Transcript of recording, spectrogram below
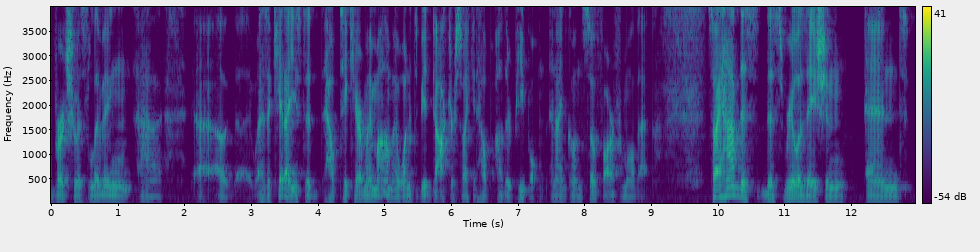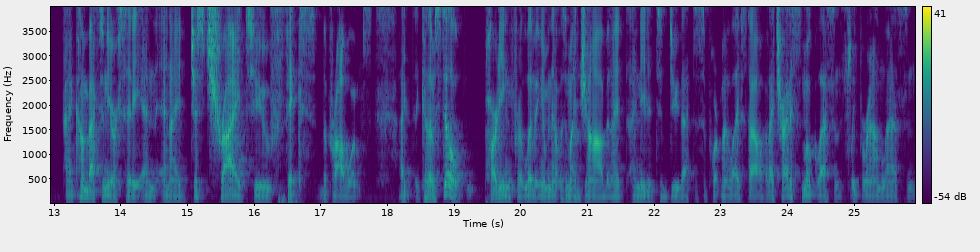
virtuous living. Uh, uh, as a kid, I used to help take care of my mom. I wanted to be a doctor so I could help other people, and I'd gone so far from all that. So I have this this realization, and I come back to New York City, and and I just try to fix the problems. I because I'm still partying for a living. I mean, that was my job, and I I needed to do that to support my lifestyle. But I try to smoke less and sleep around less and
